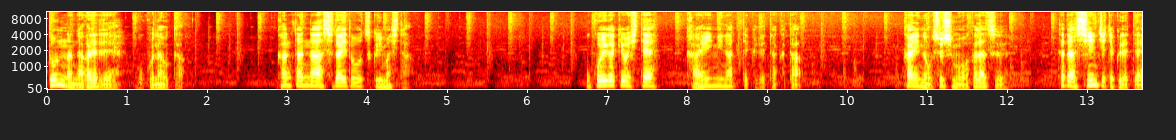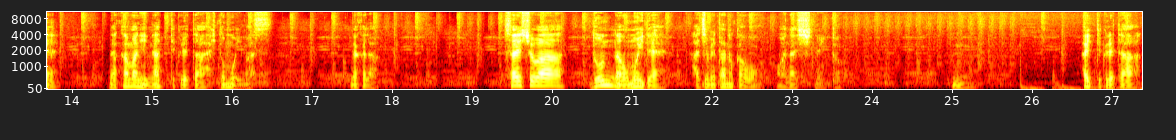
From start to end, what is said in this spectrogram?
どんな流れで行うか、簡単なスライドを作りました。お声掛けをして会員になってくれた方、会の趣旨もわからず、ただ信じてくれて仲間になってくれた人もいます。だから、最初はどんな思いで始めたのかをお話ししないと。うん。入ってくれた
